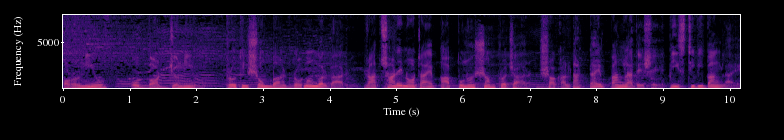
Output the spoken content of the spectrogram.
করণীয় ও বর্জনীয় প্রতি সোমবার মঙ্গলবার রাত সাড়ে নটায় বা পুনঃ সম্প্রচার সকাল আটটায় বাংলাদেশে পিস টিভি বাংলায়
